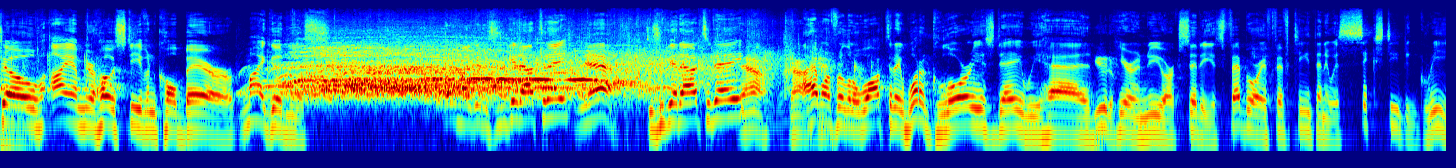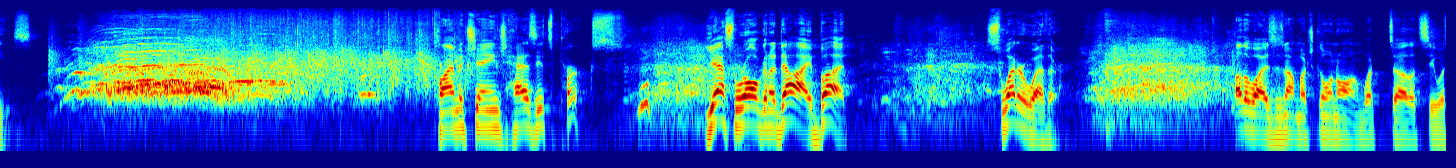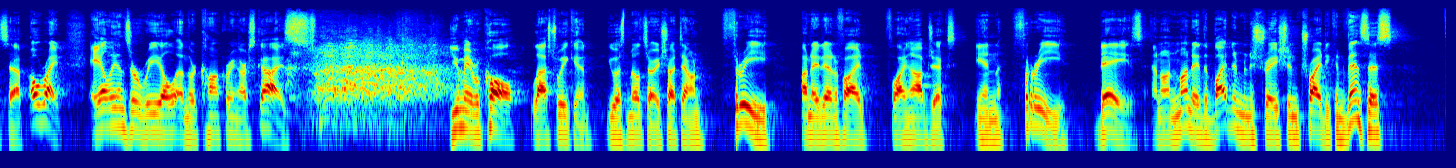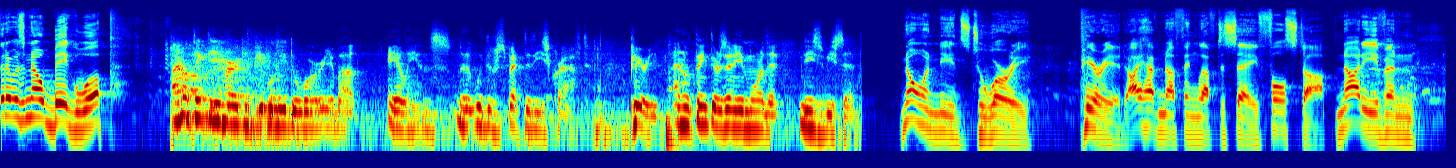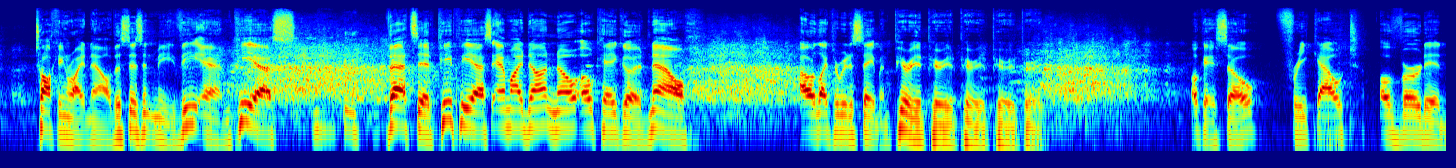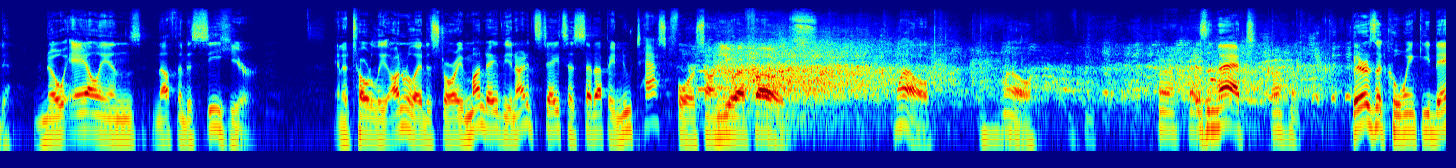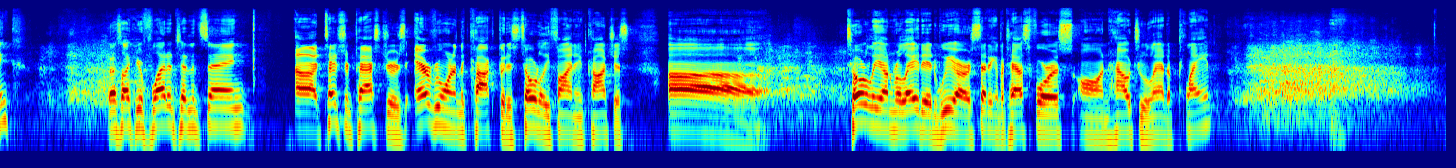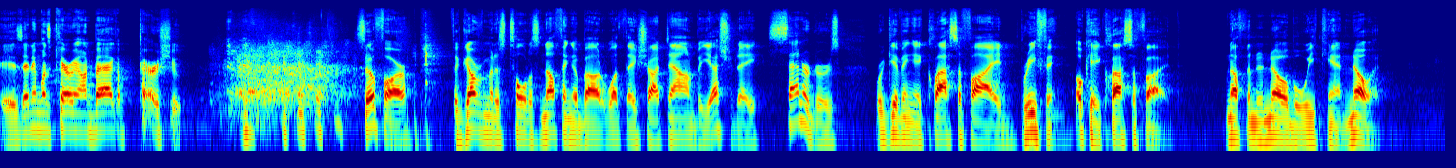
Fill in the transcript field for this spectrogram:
Show. I am your host, Stephen Colbert. My goodness. Oh my goodness! Did you get out today? Yeah. Did you get out today? No, no, I had one for a little walk today. What a glorious day we had Beautiful. here in New York City. It's February 15th, and it was 60 degrees. Climate change has its perks. yes, we're all going to die, but sweater weather. Otherwise, there's not much going on. What? Uh, let's see what's happened. Oh, right. Aliens are real, and they're conquering our skies. you may recall last weekend, U.S. military shot down three unidentified flying objects in three days. And on Monday, the Biden administration tried to convince us that it was no big whoop. I don't think the American people need to worry about aliens with respect to these craft. Period. I don't think there's any more that needs to be said. No one needs to worry. Period. I have nothing left to say. Full stop. Not even talking right now. This isn't me. The end. P.S. That's it. P.P.S. Am I done? No? Okay, good. Now, I would like to read a statement. Period, period, period, period, period. Okay, so freak out averted. No aliens, nothing to see here. In a totally unrelated story, Monday, the United States has set up a new task force on UFOs. Well, well, isn't that? There's a coinky dink. That's like your flight attendant saying, uh, attention passengers, everyone in the cockpit is totally fine and conscious. Uh, totally unrelated, we are setting up a task force on how to land a plane. Is anyone's carry-on bag a parachute? so far, the government has told us nothing about what they shot down, but yesterday, senators were giving a classified briefing. Okay, classified. Nothing to know, but we can't know it.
